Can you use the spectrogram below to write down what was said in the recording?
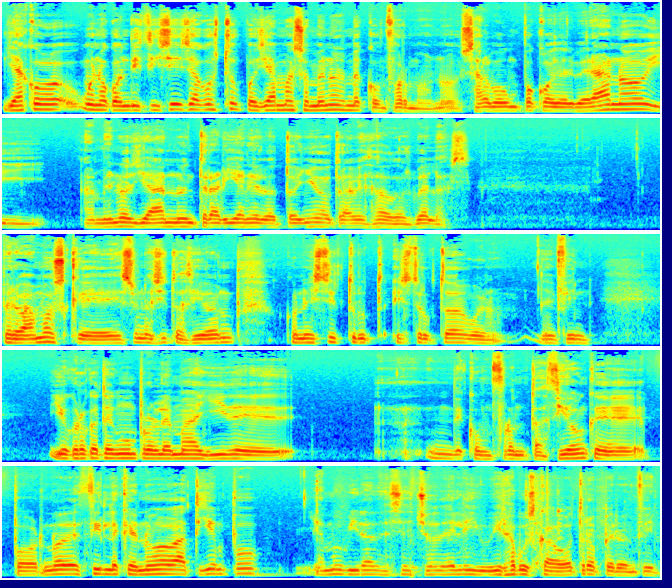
Ya con, bueno, con 16 de agosto pues ya más o menos me conformo, ¿no? Salvo un poco del verano y al menos ya no entraría en el otoño otra vez a dos velas. Pero vamos, que es una situación con instructor, bueno, en fin yo creo que tengo un problema allí de, de confrontación que por no decirle que no a tiempo ya me hubiera deshecho de él y hubiera buscado otro, pero en fin,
